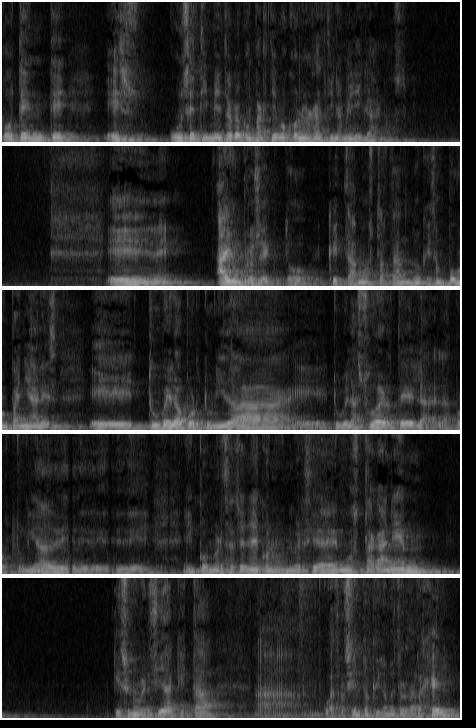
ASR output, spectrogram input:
potente es un sentimiento que compartimos con los latinoamericanos. Eh, hay un proyecto que estamos tratando, que está un poco en pañales. Eh, tuve la oportunidad, eh, tuve la suerte, la, oportunidad de, en conversaciones con la Universidad de Mostaganem, que es una universidad que está a 400 kilómetros de Argel,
